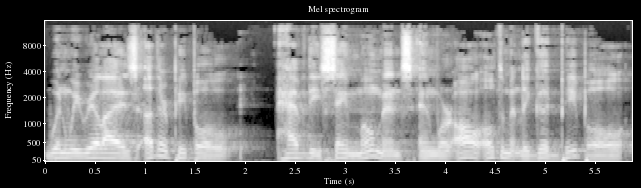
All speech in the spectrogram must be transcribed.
when we realize other people have these same moments and we're all ultimately good people,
